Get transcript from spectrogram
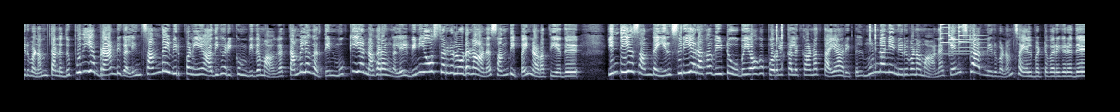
நிறுவனம் தனது புதிய பிராண்டுகளின் சந்தை விற்பனையை அதிகரிக்கும் விதமாக தமிழகத்தின் முக்கிய நகரங்களில் விநியோகஸ்தர்களுடனான சந்திப்பை நடத்தியது. இந்திய சந்தையில் சிறிய ரக வீட்டு உபயோகப் பொருட்களுக்கான தயாரிப்பில் முன்னணி நிறுவனமான கென்ஸ்டார் நிறுவனம் செயல்பட்டு வருகிறது.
